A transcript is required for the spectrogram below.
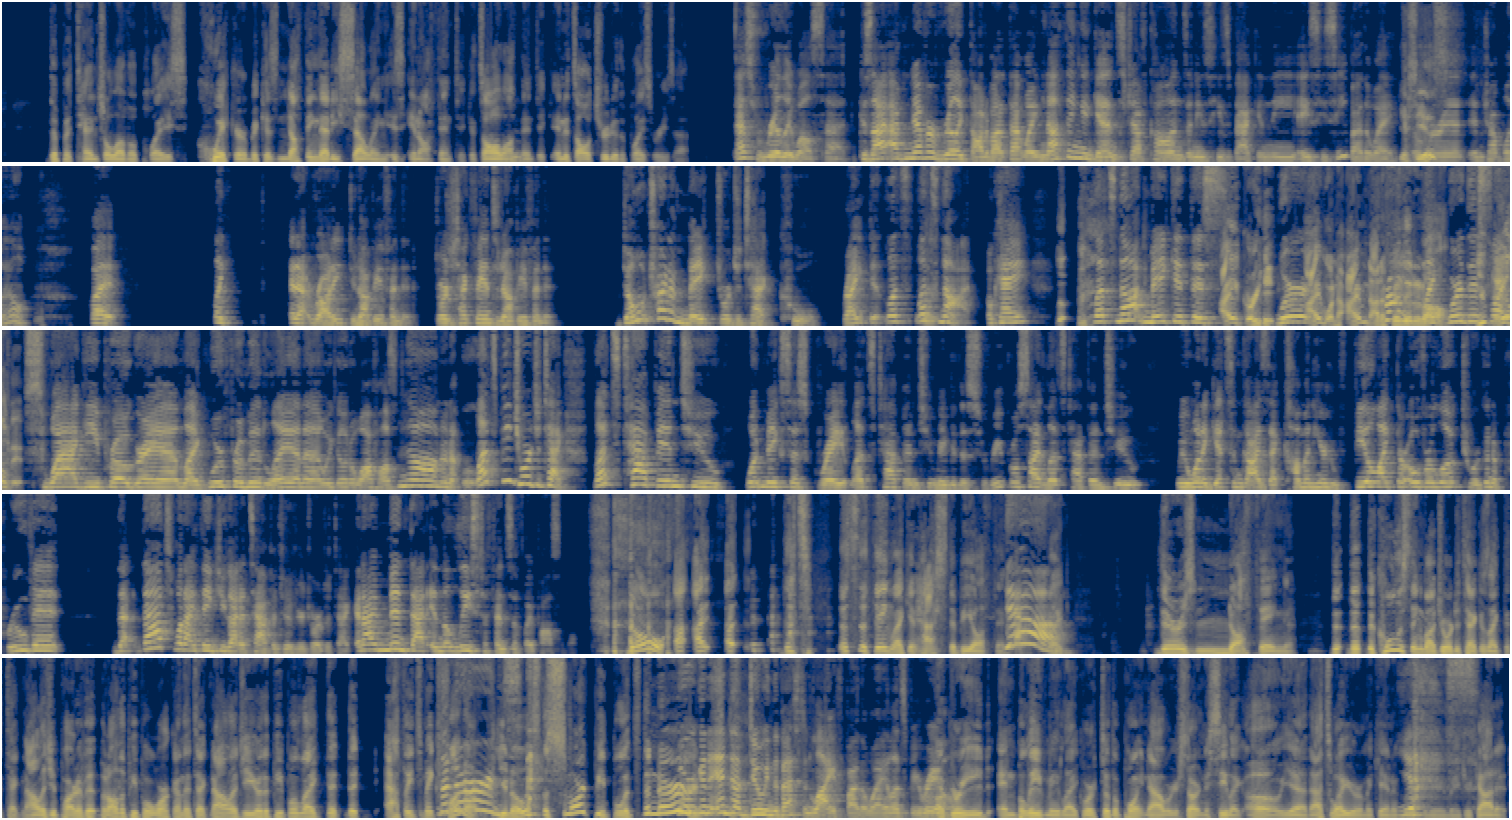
the potential of a place quicker because nothing that he's selling is inauthentic. It's all Mm. authentic and it's all true to the place where he's at. That's really well said. Because I've never really thought about it that way. Nothing against Geoff Collins, and he's he's back in the ACC, by the way. Yes, he is. At, in Chapel Hill. But like, and at Roddy, do not be offended. Georgia Tech fans, do not be offended. Don't try to make Georgia Tech cool, right? Let's let's Right. not. Okay, let's not make it this. I agree. We're- I want, I'm not Right, offended at like all. we're this you like swaggy program, like we're from Atlanta, we go to Waffle House. No, no, no. Let's be Georgia Tech. Let's tap into what makes us great. Let's tap into maybe the cerebral side. Let's tap into we want to get some guys that come in here who feel like they're overlooked, who are going to prove it. That that's what I think you got to tap into if you're Georgia Tech, and I meant that in the least offensive way possible. no, I, I, I, that's that's the thing. Like it has to be authentic. Yeah, Like there is nothing. The, the, the coolest thing about Georgia Tech is like the technology part of it, but all the people who work on the technology are the people like that that athletes make The fun nerds. of. You know, it's the smart people, it's the who nerds. are going to end up doing the best in life. By the way, let's be real. Agreed. And believe me, like we're to the point now where you're starting to see, like, oh yeah, that's why you're a mechanical Yes. engineering major. Got it.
